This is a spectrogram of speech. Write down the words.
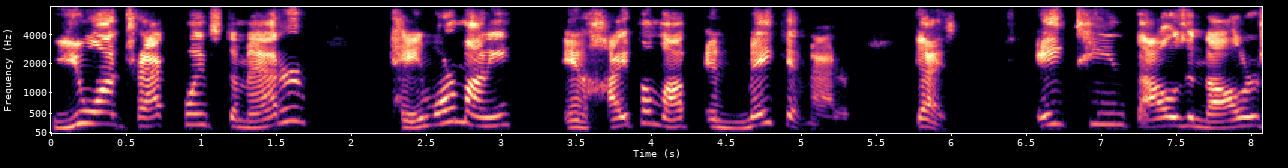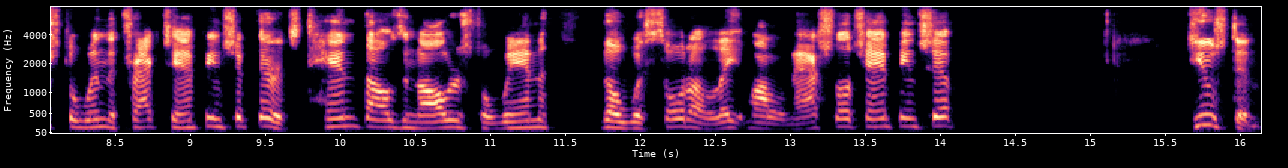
You want track points to matter? Pay more money, and hype them up and make it matter. Guys, $18,000 to win the track championship there. It's $10,000 to win the WISSOTA Late Model National Championship. Houston,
